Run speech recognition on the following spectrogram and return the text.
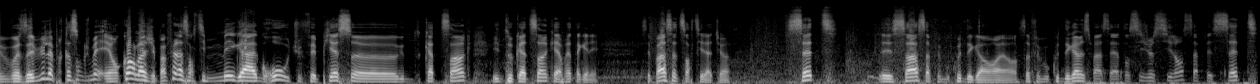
Mais vous avez vu la pression que je mets Et encore là, j'ai pas fait la sortie méga aggro où tu fais pièce euh, 4-5, into 4-5 et après t'as gagné. C'est pas cette sortie là, tu vois. 7 et ça, ça fait beaucoup de dégâts en vrai. hein. Ça fait beaucoup de dégâts, mais c'est pas assez. Attends, si je silence, ça fait 7,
